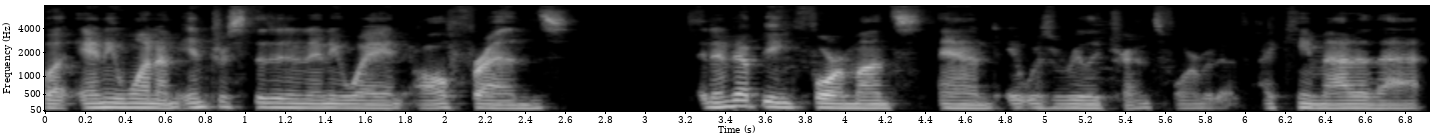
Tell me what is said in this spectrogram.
but anyone I'm interested in in any way, and all friends. It ended up being four months, and it was really transformative. I came out of that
